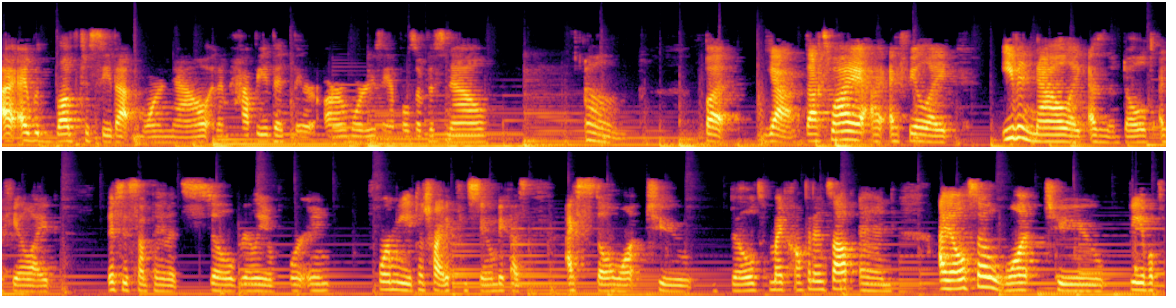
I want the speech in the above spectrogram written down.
I, I, would love to see that more now. And I'm happy that there are more examples of this now. Um, but yeah, that's why I, I feel like even now, like as an adult, I feel like this is something that's still really important for me to try to consume because I still want to build my confidence up and I also want to be able to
